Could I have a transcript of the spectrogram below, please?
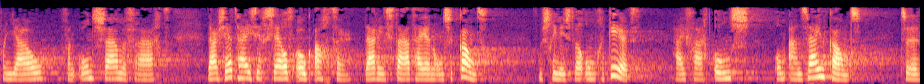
van jou, van ons samen vraagt, daar zet Hij zichzelf ook achter. Daarin staat Hij aan onze kant. Misschien is het wel omgekeerd. Hij vraagt ons om aan Zijn kant te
